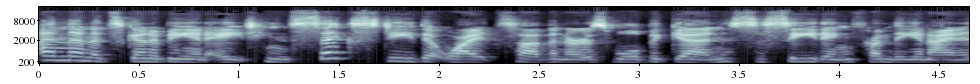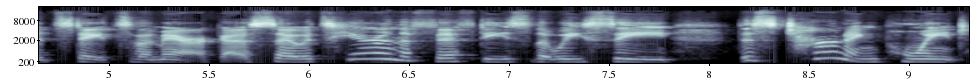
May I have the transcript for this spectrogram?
And then it's going to be in 1860 that white Southerners will begin seceding from the United States of America. So it's here in the 50s that we see this turning point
